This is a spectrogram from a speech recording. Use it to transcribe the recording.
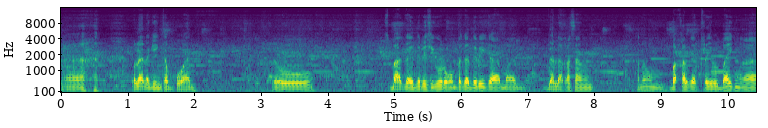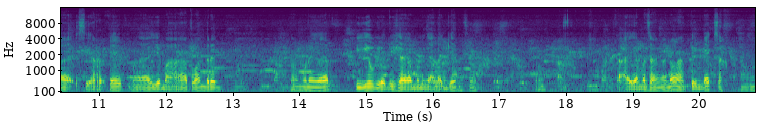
Nga wala naging kampuan. So, bagay diri siguro kung taga diri ka magdala ka sang ano bakal ka trail bike mga CRF mga Yamaha 200 no mo na ya piho gila di siya mo nga lagyan so no? kaya man sang ano Team X ah. Hmm.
